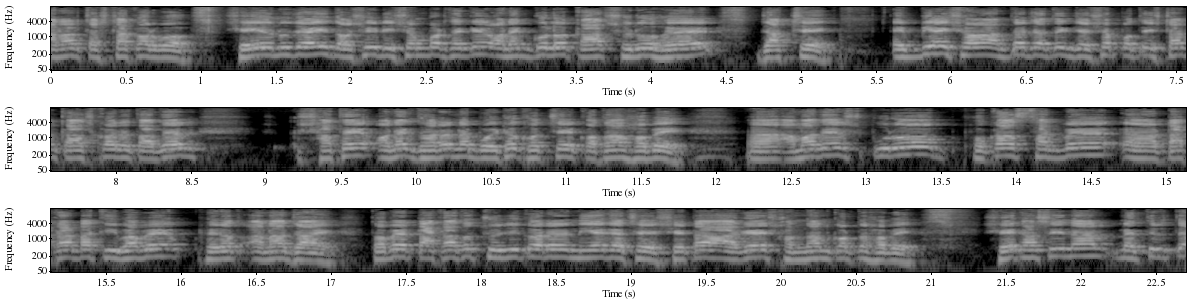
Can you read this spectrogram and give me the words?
আনার চেষ্টা করব। সেই অনুযায়ী দশই ডিসেম্বর থেকে অনেকগুলো কাজ শুরু হয়ে যাচ্ছে। এফবিআই সহ আন্তর্জাতিক যেসব প্রতিষ্ঠান কাজ করে, তাদের সাথে অনেক ধরনের বৈঠক হচ্ছে, কথা হবে। আমাদের পুরো ফোকাস থাকবে টাকাটা কীভাবে ফেরত আনা যায়। তবে টাকা তো চুরি করে নিয়ে গেছে, সেটা আগে সন্ধান করতে হবে। শেখ হাসিনার নেতৃত্বে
